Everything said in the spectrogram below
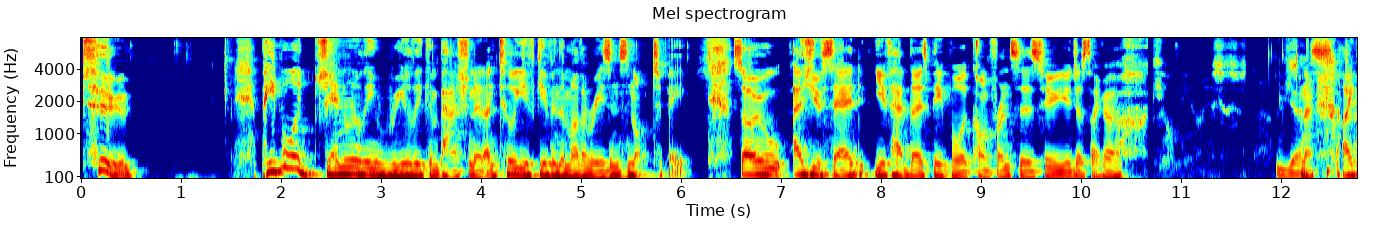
Two, people are generally really compassionate until you've given them other reasons not to be. So, as you've said, you've had those people at conferences who you're just like, oh, Yes. like,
